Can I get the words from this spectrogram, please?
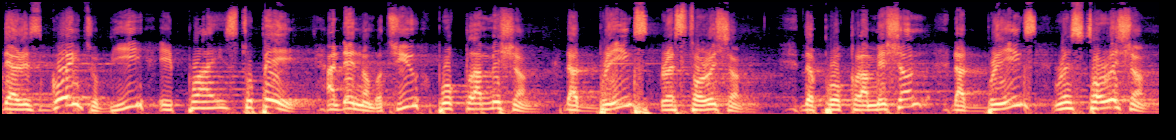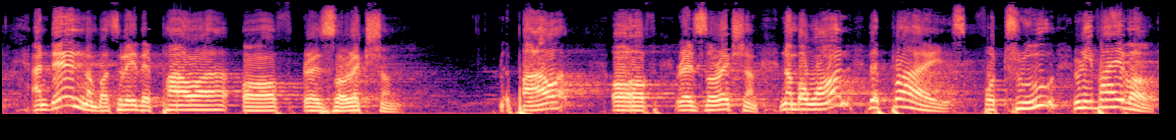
there is going to be a price to pay. And then number two, proclamation that brings restoration. The proclamation that brings restoration. And then number three, the power of resurrection. The power of resurrection. Number one, the price for true revival.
